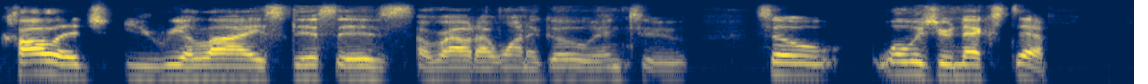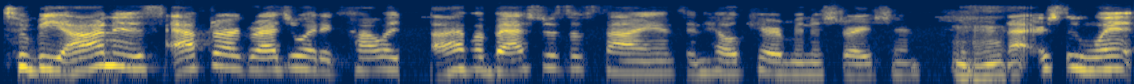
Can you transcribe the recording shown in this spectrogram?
college, you realize this is a route I want to go into. So, what was your next step? To be honest, after I graduated college, I have a bachelor's of science in healthcare administration. Mm-hmm. I actually went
